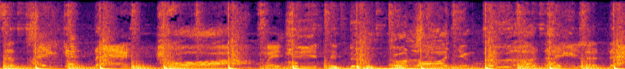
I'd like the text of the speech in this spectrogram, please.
sẽ thấy các đàn cò Mày đi thì đừng có lo, những thứ ở đây là đàn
